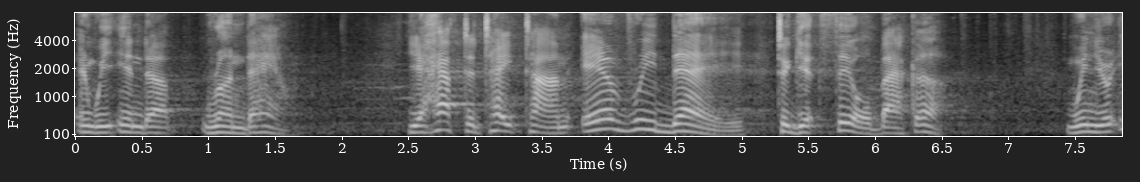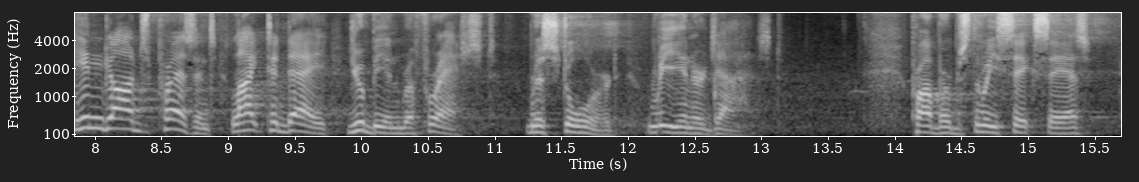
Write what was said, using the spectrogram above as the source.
and we end up run down. You have to take time every day to get filled back up. When you're in God's presence, like today, you're being refreshed restored, re energized. Proverbs 3 6 says,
